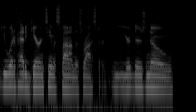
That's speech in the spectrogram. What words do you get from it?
you would have had to guarantee him a spot on this roster. You're, there's no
